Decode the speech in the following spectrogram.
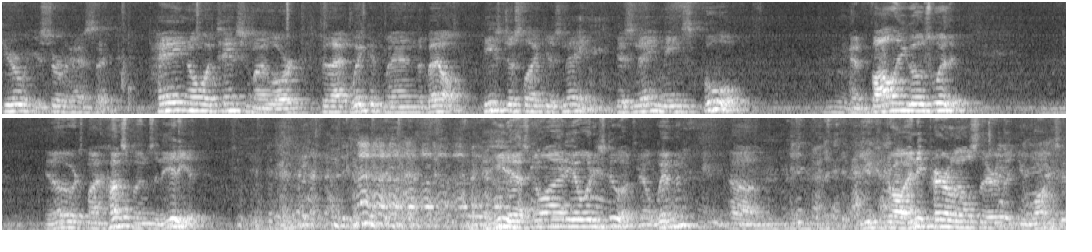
Hear what your servant has to say. Pay no attention, my lord, to that wicked man Nabal. He's just like his name. His name means fool. And folly goes with it. In other words, my husband's an idiot. He has no idea what he's doing. Now, women, uh, you can draw any parallels there that you want to.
